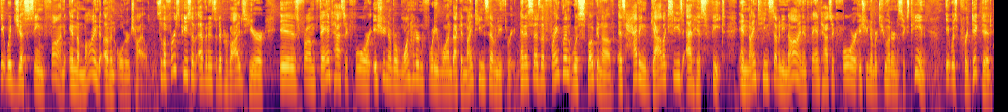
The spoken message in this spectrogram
it would just seem fun in the mind of an older child. So the first piece of evidence that it provides here is from Fantastic Four issue number 141 back in 1973. And it says that Franklin was spoken of as having galaxies at his feet. In 1979 in Fantastic Four issue number 216, it was predicted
